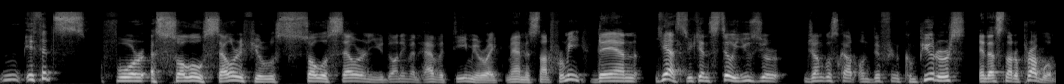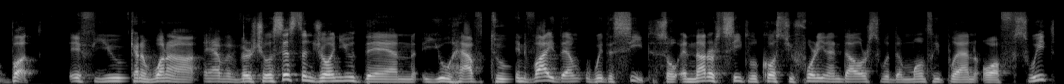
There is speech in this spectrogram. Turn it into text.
Mm, if it's for a solo seller, if you're a solo seller and you don't even have a team, you're like, man, it's not for me, then yes, you can still use your Jungle Scout on different computers, and that's not a problem. But if you kind of want to have a virtual assistant join you, then you have to invite them with a seat. So another seat will cost you $49 with the monthly plan of Suite.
